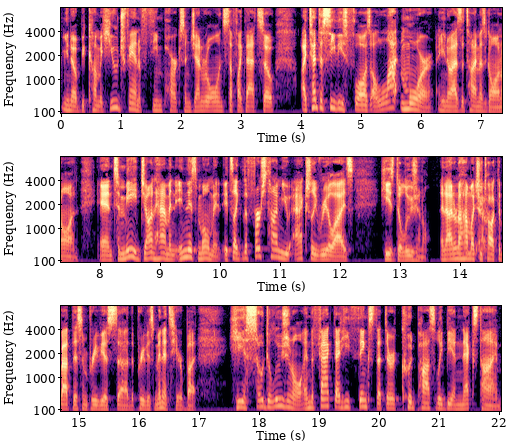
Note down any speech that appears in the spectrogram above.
you know, become a huge fan of theme parks in general and stuff like that. So I tend to see these flaws a lot more, you know, as the time has gone on. And to me, John Hammond in this moment, it's like the first time you actually realize he's delusional. And I don't know how much yeah. you talked about this in previous uh, the previous minutes here, but he is so delusional. And the fact that he thinks that there could possibly be a next time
